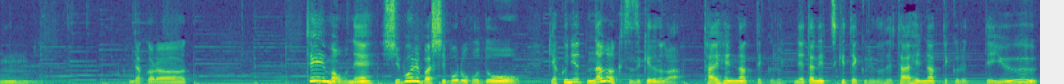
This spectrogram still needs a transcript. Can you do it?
うん、だからテーマをね絞れば絞るほど逆に言うと長く続けるのが大変になってくる。ネタにつけてくるので大変になってくるっていう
